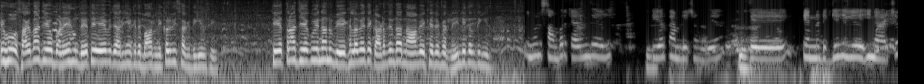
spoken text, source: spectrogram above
ਤੇ ਹੋ ਸਕਦਾ ਜੇ ਉਹ ਬਣੇ ਹੁੰਦੇ ਤੇ ਇਹ ਵਿਚਾਰੀਆਂ ਕਿਤੇ ਬਾਹਰ ਨਿਕਲ ਵੀ ਸਕਦੀਆਂ ਸੀ। ਤੇ ਇਸ ਤਰ੍ਹਾਂ ਜੇ ਕੋਈ ਇਹਨਾਂ ਨੂੰ ਵੇਖ ਲਵੇ ਤੇ ਕੱਢ ਦਿੰਦਾ ਨਾ ਵੇਖੇ ਤੇ ਫਿਰ ਨਹੀਂ ਨਿਕਲਦੀਆਂ। ਨੂੰ ਸਾਂਬਰ ਕਹਿ ਦਿੰਦੇ ਆ ਜੀ ਡੀਅਰ ਫੈਮਿਲੀ ਚ ਹੁੰਦੇ ਆ। ਤੇ ਤਿੰਨ ਡਿੱਗੇ ਸੀਗੇ ਇਹੀ ਨਹਿਰ ਚ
